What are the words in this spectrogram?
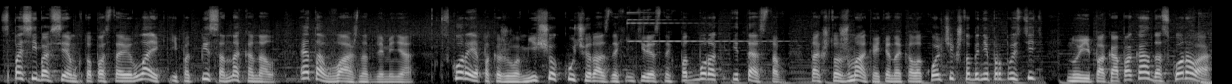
Спасибо всем, кто поставил лайк и подписан на канал. Это важно для меня. Скоро я покажу вам еще кучу разных интересных подборок и тестов, так что жмакайте на колокольчик, чтобы не пропустить. Ну и пока-пока, до скорого!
